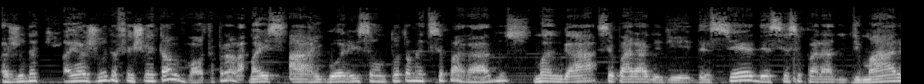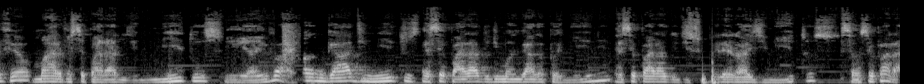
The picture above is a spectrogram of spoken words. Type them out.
ó, ajuda aqui. Aí ajuda, fechou e tal, volta pra lá. Mas, a rigor, eles são totalmente separados. Mangá separado de DC, DC separado de Marvel, Marvel separado de mitos, e aí vai. Mangá de mitos é separado de mangá da Panini, é separado de super-heróis de mitos, são separados.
